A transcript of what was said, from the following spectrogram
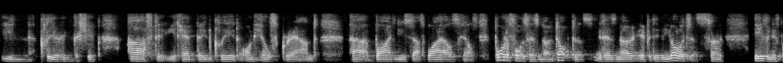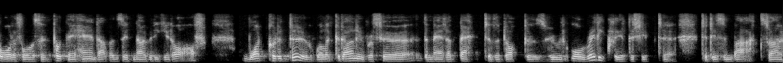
in clearing the ship after it had been cleared on health ground uh, by New South Wales Health. Border Force has no doctors, it has no epidemiologists. So even if Border Force had put their hand up and said nobody get off, what could it do? Well, it could only refer the matter back to the doctors who had already cleared the ship to, to disembark. So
